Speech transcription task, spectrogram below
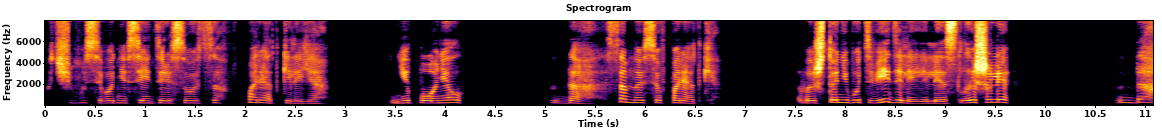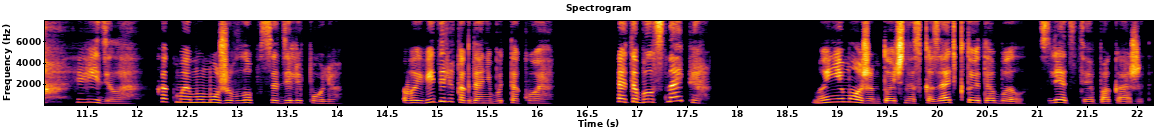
«Почему сегодня все интересуются, в порядке ли я?» «Не понял». «Да, со мной все в порядке». «Вы что-нибудь видели или слышали?» «Да, видела, как моему мужу в лоб садили полю. Вы видели когда-нибудь такое? Это был снайпер?» «Мы не можем точно сказать, кто это был. Следствие покажет.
